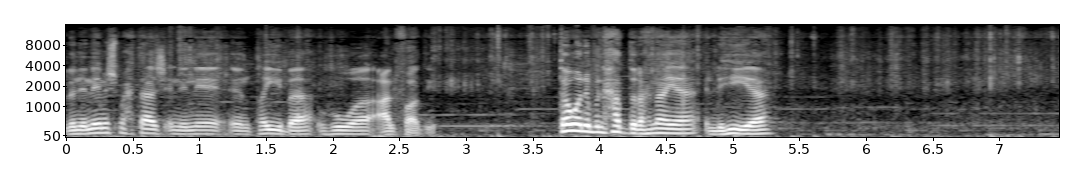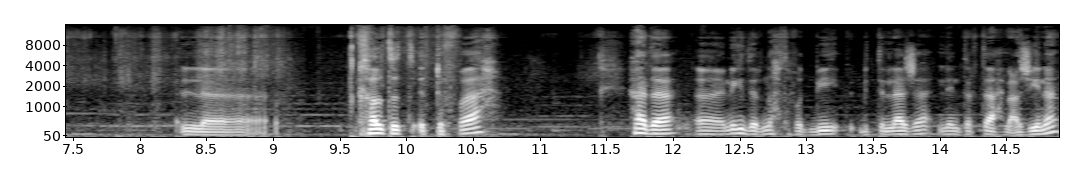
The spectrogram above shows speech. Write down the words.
لانني مش محتاج إني نطيبه وهو على الفاضي. توني بنحضر هنايا اللي هي خلطة التفاح. هذا آه، نقدر نحتفظ به بالثلاجة لين ترتاح العجينة.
